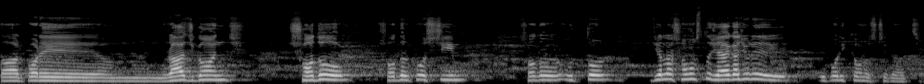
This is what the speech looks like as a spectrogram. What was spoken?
তারপরে রাজগঞ্জ, সদর সদর পশ্চিম, সদর উত্তর, জেলার সমস্ত জায়গা জুড়ে এই- পরীক্ষা অনুষ্ঠিত হচ্ছে।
